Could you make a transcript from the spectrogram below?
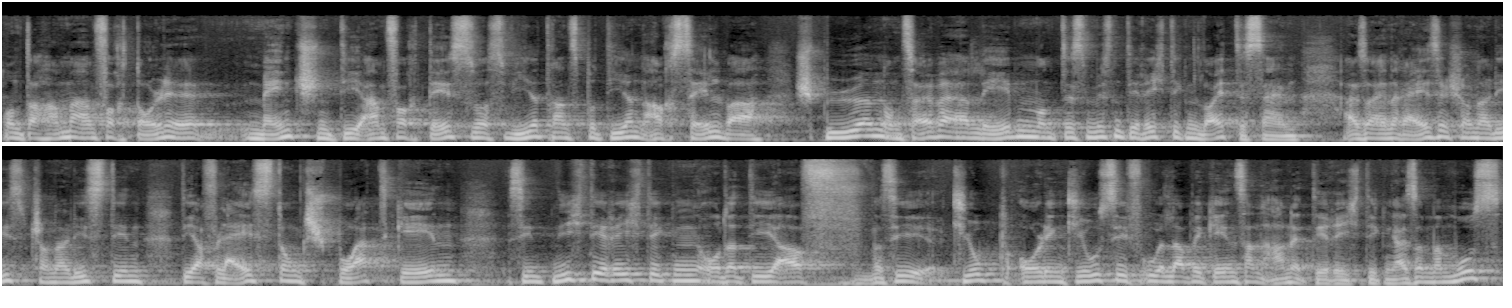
und da haben wir einfach tolle Menschen, die einfach das, was wir transportieren, auch selber spüren und selber erleben und das müssen die richtigen Leute sein. Also ein Reisejournalist, Journalistin, die auf Leistungssport gehen, sind nicht die richtigen oder die auf was ich, Club All-Inclusive Urlaube gehen, sind auch nicht die richtigen. Also man muss,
